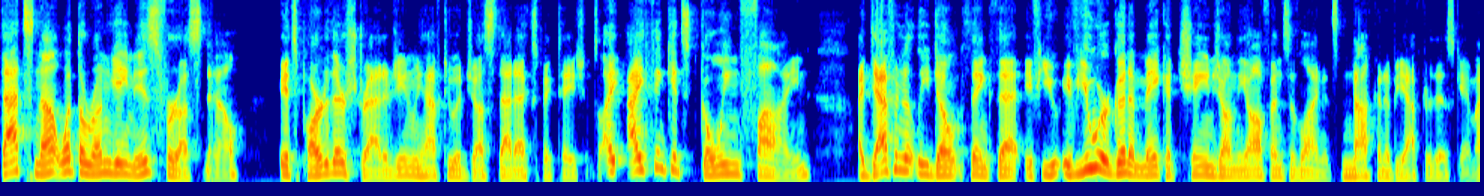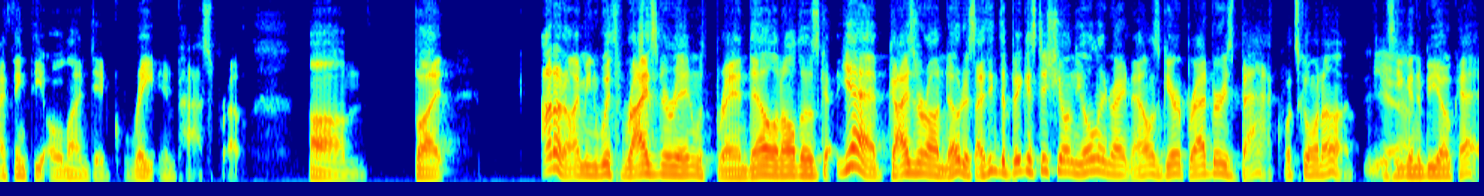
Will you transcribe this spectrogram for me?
That's not what the run game is for us now. It's part of their strategy, and we have to adjust that expectation. So I, I think it's going fine. I definitely don't think that if you if you were going to make a change on the offensive line, it's not going to be after this game. I think the O line did great in pass pro, um, but I don't know. I mean, with Risner in, with Brandel and all those guys, yeah, guys are on notice. I think the biggest issue on the O line right now is Garrett Bradbury's back. What's going on? Yeah. Is he going to be okay?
